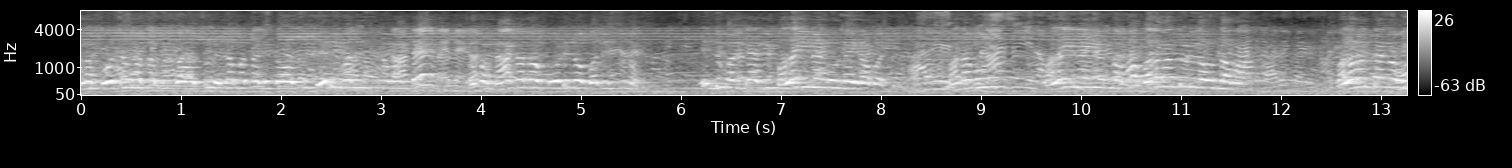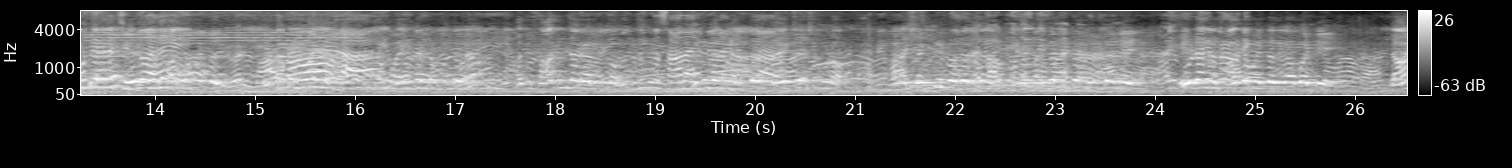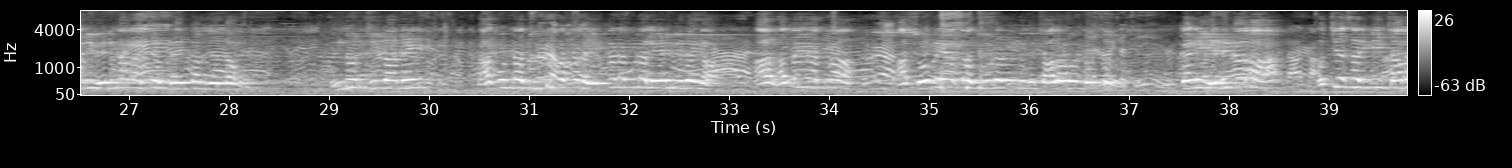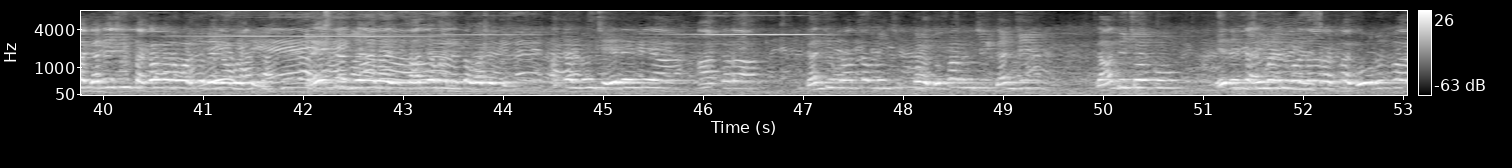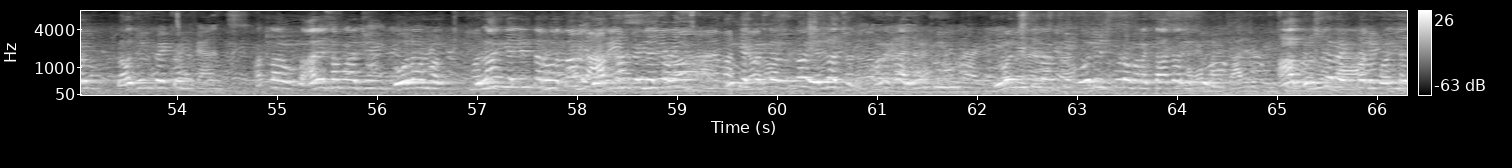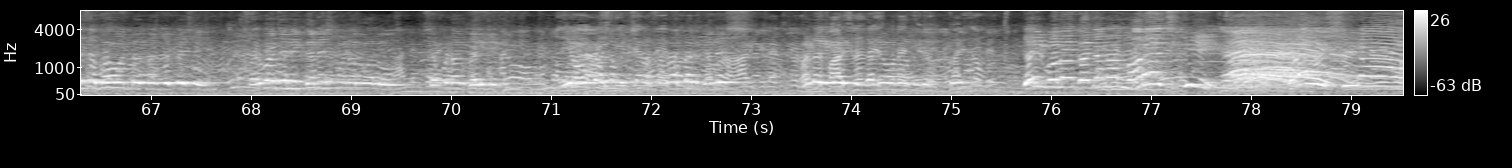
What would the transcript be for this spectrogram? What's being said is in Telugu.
మన పోచమ్మ తల్లి కావచ్చు ఎల్లమ్మ తల్లి కావచ్చు దేని బలిస్తున్నాం అంటే ఒక మేకనో కోడినో బలిస్తున్నాం. ఎందుకంటే అవి బలహీనంగా ఉన్నాయి కాబట్టి. మనము బలహీనంగా ఉందామా బలవంతుడిగా ఉందామా బలవంతంగా ఉంటే అది సాధించగలుగుతాం. దయచేసి కూడా మన శక్తి ప్రదర్శన అర్థమవుతుంది కాబట్టి దాని వెనుక వచ్చే ప్రయత్నం చేద్దాము ఇందూరు జిల్లానే కాకుండా చుట్టుపక్కల ఎక్కడ కూడా లేని విధంగా ఆ రథయాత్ర ఆ శోభయాత్ర చూడడానికి చాలా మంది వస్తాయి కానీ వెనకాల వచ్చేసరికి చాలా గణేశులు తక్కువ కనబడుతున్నాయి కాబట్టి ప్రయత్నం చేయాలి? సాధ్యమైనంత వరకు. అక్కడ నుంచి ఏదైతే అక్కడ గంజి ప్రాంతం నుంచి ఇక్కడ దుబ్బా నుంచి గంజి గాంధీ చౌక్ ఏదైతే హైమల్ బజార్ అట్లా గోరుద్వారు రాజులపేట అట్లా ఆర్య సమాజ్ గోలామర్ గులాంగ్ వెళ్ళిన తర్వాత జాన్సన్పేట వెళ్తావా, ఇంకెక్కడికి వెళ్తా వెళ్ళొచ్చు. మనకు ఆ రూట్లు వివరించడానికి పోలీసు కూడా మనకు సహకరిస్తుంది. ఆ దృష్టిలో పెట్టుకొని పనిచేస్తే బాగుంటుందని చెప్పేసి సర్వజనిక్ గణేష్ మండల్ వాళ్ళు చెప్పడం జరిగింది. ఈ అవకాశం ఇచ్చిన సనాతన్ గణేష్ మండలి గారికి ధన్యవాదాలు తెలుపుతూ, జై బోలో గజానన్ మహారాజ్కి. జై శ్రీరామ్.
